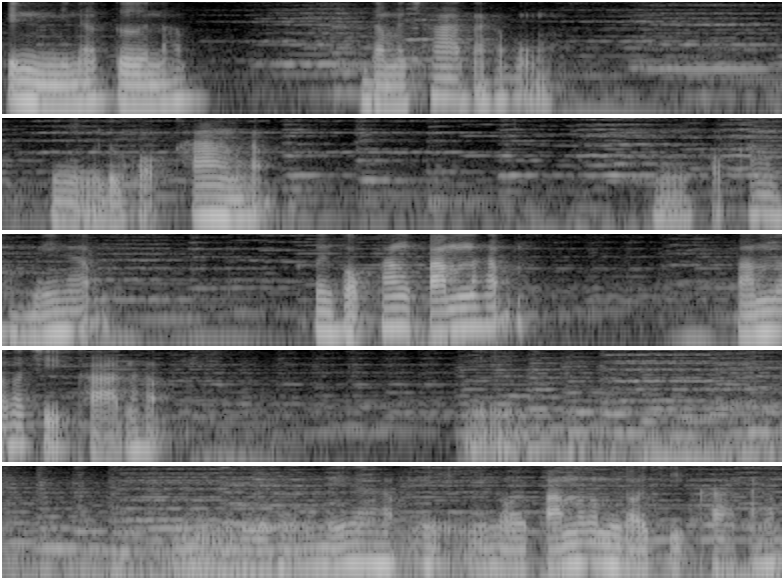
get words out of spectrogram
ปิ้นมีเนื้อเกินนะครับ ธรรมชาตินะครับผมนี่มาดูขอบข้างนะครับนี่ขอบข้างตรงนี้นะครับ เป็นขอบข้างปั๊มนะครับ ปั๊มแล้วก็ฉีกขาดนะครับนี่นี่มาดูทางนี้นะครับนี่มีรอยปั๊มแล้วก็มีรอยฉีกขาดนะครับ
